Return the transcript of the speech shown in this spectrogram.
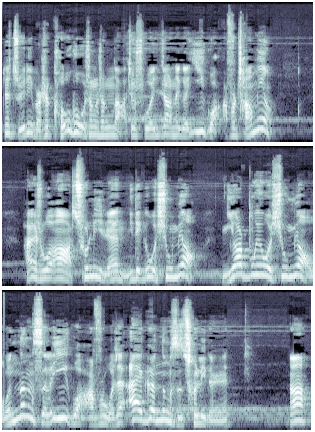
这嘴里边是口口声声的就说让那个一寡妇偿命，还说啊，村里人你得给我修庙，你要不给我修庙，我弄死了一寡妇，我再挨个弄死村里的人啊！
